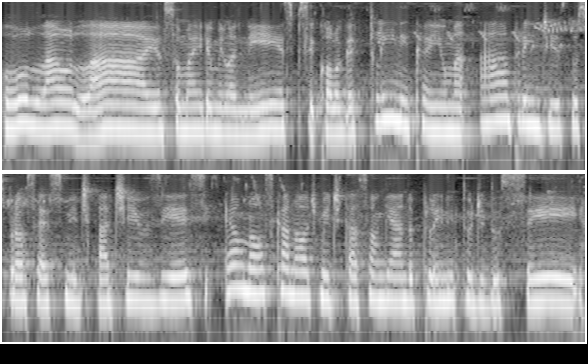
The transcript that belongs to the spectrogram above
Olá, olá! Eu sou Maíra Milanês, psicóloga clínica e uma aprendiz dos processos meditativos, e esse é o nosso canal de meditação guiada Plenitude do Ser.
